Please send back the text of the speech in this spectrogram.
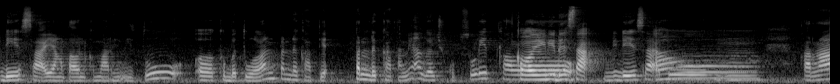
desa yang tahun kemarin itu eh, kebetulan pendekati, pendekatannya agak cukup sulit kalau Kalau yang di desa? Di desa tuh, Oh. mm, karena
